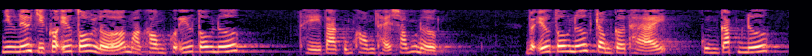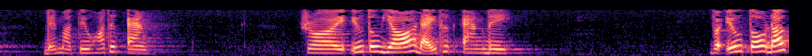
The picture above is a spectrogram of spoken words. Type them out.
Nhưng nếu chỉ có yếu tố lửa mà không có yếu tố nước, thì ta cũng không thể sống được. Và yếu tố nước trong cơ thể cung cấp nước để mà tiêu hóa thức ăn. Rồi yếu tố gió đẩy thức ăn đi và yếu tố đất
